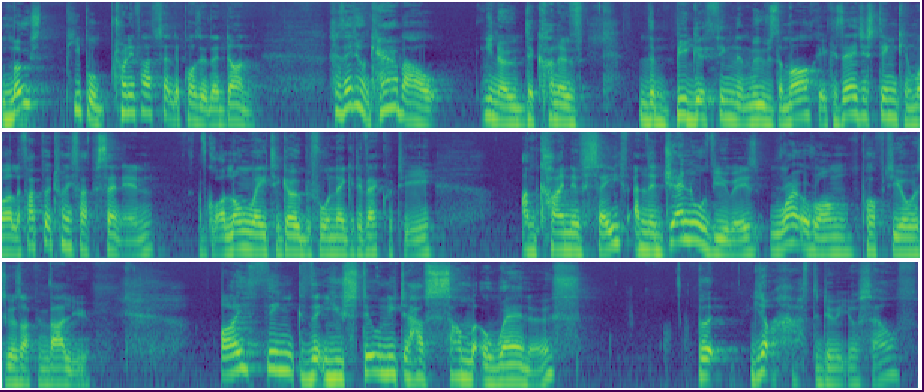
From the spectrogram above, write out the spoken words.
Most people, 25% deposit, they're done. So they don't care about, you know, the kind of the bigger thing that moves the market because they're just thinking, well, if I put 25% in, I've got a long way to go before negative equity. I'm kind of safe. And the general view is, right or wrong, property always goes up in value. I think that you still need to have some awareness, but you don't have to do it yourself.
